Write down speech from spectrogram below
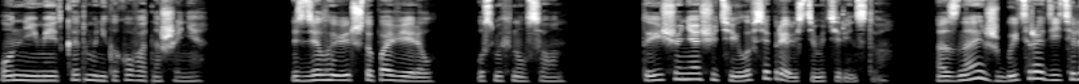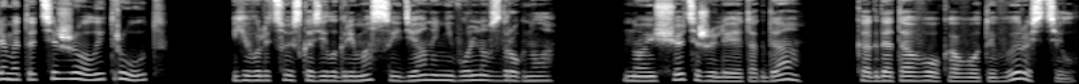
"Он не имеет к этому никакого отношения". "Сделаю вид, что поверил", усмехнулся он. "Ты еще не ощутила все прелести материнства. А знаешь, быть родителем это тяжелый труд". Его лицо исказило гримаса, и Диана невольно вздрогнула. Но еще тяжелее тогда, когда того, кого ты вырастил,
